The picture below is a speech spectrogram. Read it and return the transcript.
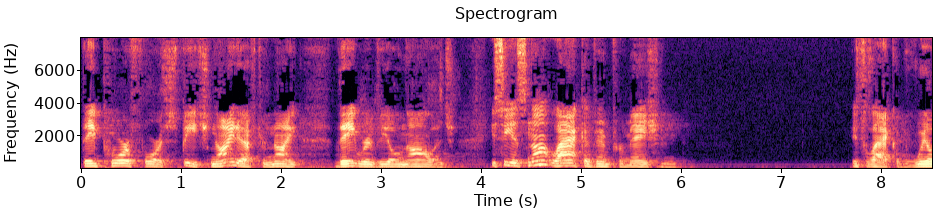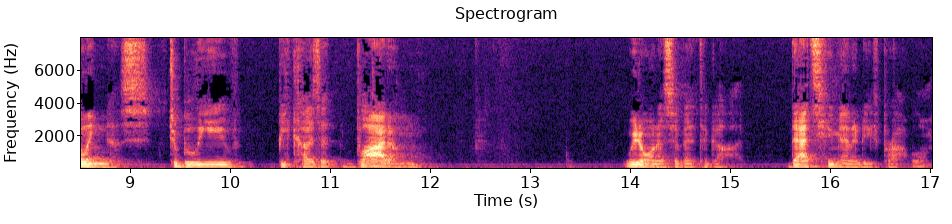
they pour forth speech. Night after night, they reveal knowledge. You see, it's not lack of information, it's lack of willingness to believe because at bottom, we don't want to submit to God. That's humanity's problem.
